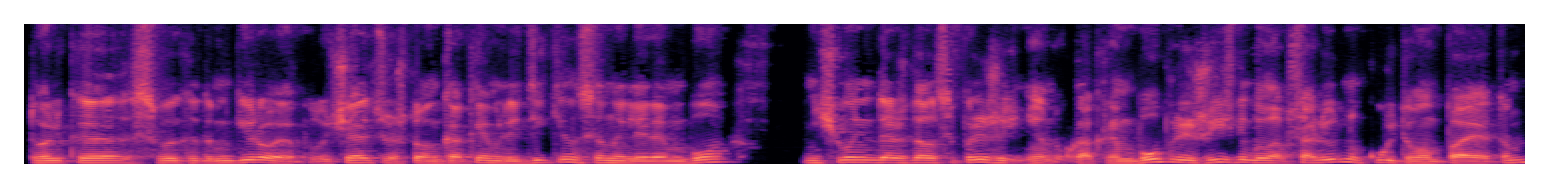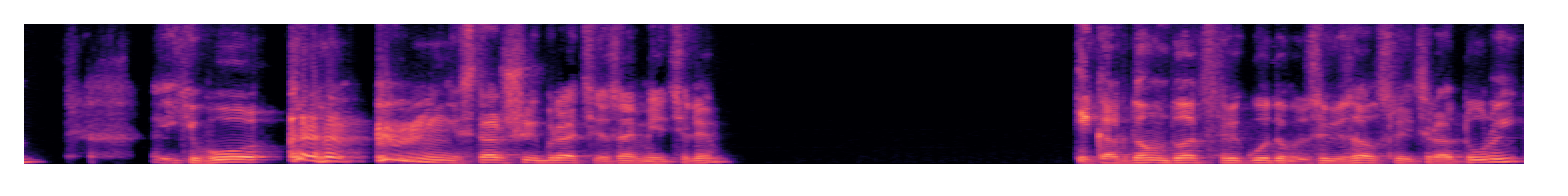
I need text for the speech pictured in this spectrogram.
только с выходом героя? Получается, что он, как Эмили Диккенсон или Рэмбо, ничего не дождался при жизни. Ну, как Рэмбо при жизни был абсолютно культовым поэтом, его старшие братья заметили. И когда он 23 года завязал с литературой,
